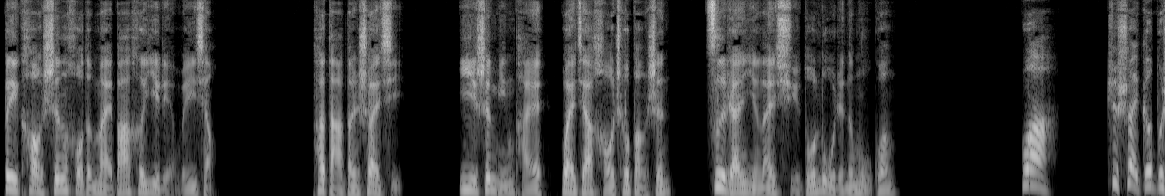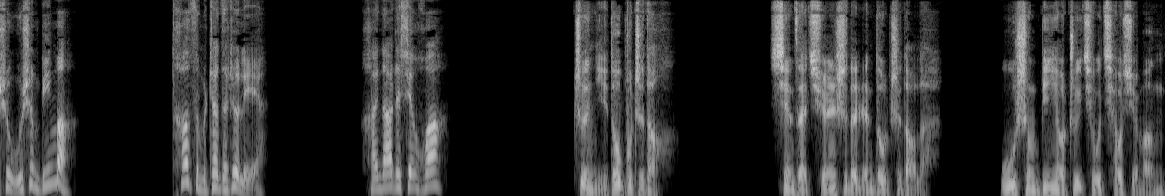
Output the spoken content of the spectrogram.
背靠身后的迈巴赫一脸微笑。他打扮帅气，一身名牌外加豪车傍身，自然引来许多路人的目光。哇，这帅哥不是吴胜斌吗？他怎么站在这里，还拿着鲜花？这你都不知道？现在全市的人都知道了，吴胜斌要追求乔雪萌。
